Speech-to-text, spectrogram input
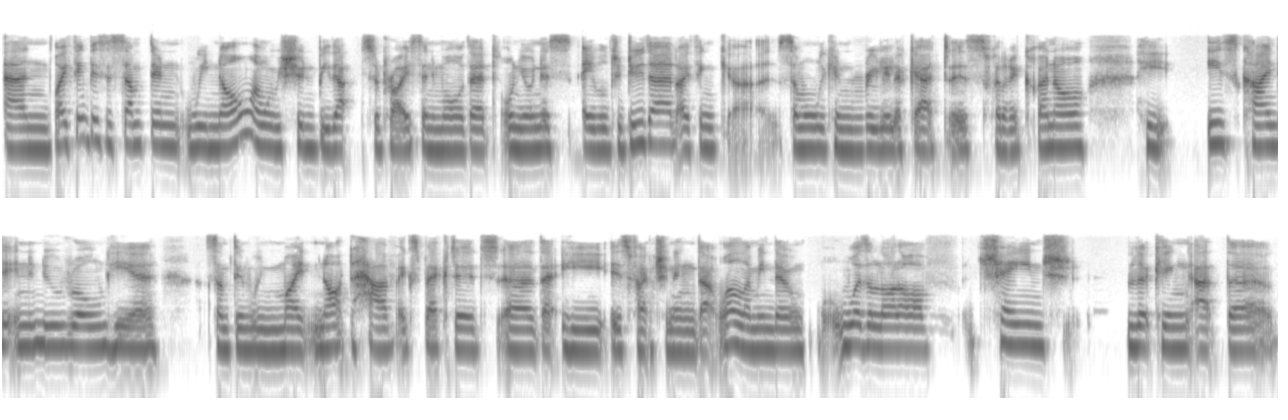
And I think this is something we know and we shouldn't be that surprised anymore that Union is able to do that. I think uh, someone we can really look at is Frederik Rønnow. He is kind of in a new role here something we might not have expected uh, that he is functioning that well. I mean, there was a lot of change looking at the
